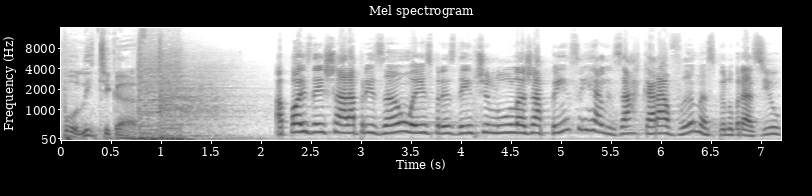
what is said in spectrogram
Política. Após deixar a prisão, o ex-presidente Lula já pensa em realizar caravanas pelo Brasil,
